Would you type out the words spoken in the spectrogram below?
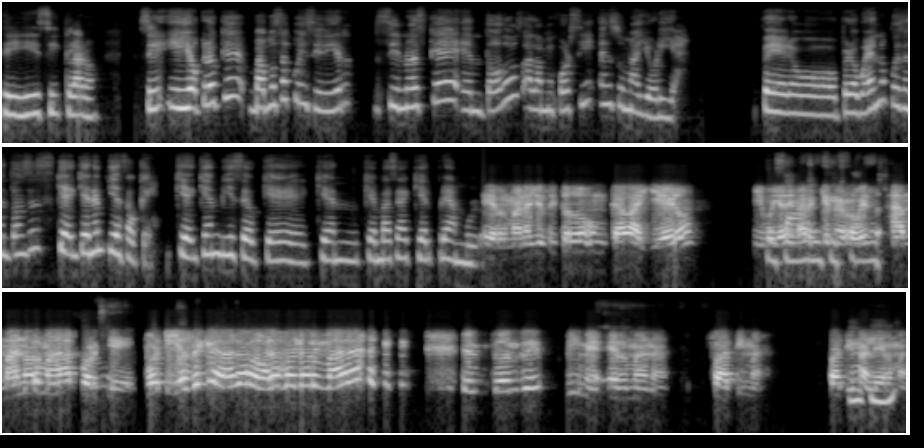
Sí, sí, claro. Sí, y yo creo que vamos a coincidir, si no es que en todos, a lo mejor sí, en su mayoría. Pero, pero bueno, pues entonces, ¿quién, quién empieza o qué? ¿Quién, quién dice o qué? ¿Quién, quién va a ser aquí el preámbulo? Hermana, yo soy todo un caballero y voy a dejar sabe, que me robes a mano armada porque, porque yo sé que me vas a robar a mano armada. Entonces, dime, hermana, Fátima. Fátima. Lerma.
